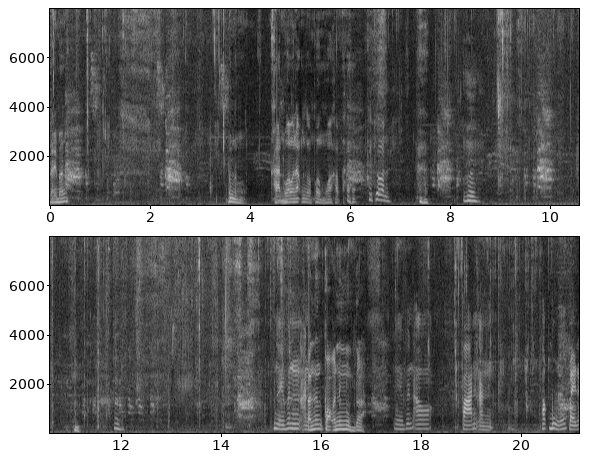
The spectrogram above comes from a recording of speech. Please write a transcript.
ใส่เบิ้งมันต้องขาดหัวมันนะมันต้องเพิ่มหัวครับคือโทนเหนื่อยเพิ่นอันอันนึงกรอบอันนึงหนุ่มตัวละเหนื่อยเพิ่นเอาฟ้านอันพักบุ้งลงไปน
